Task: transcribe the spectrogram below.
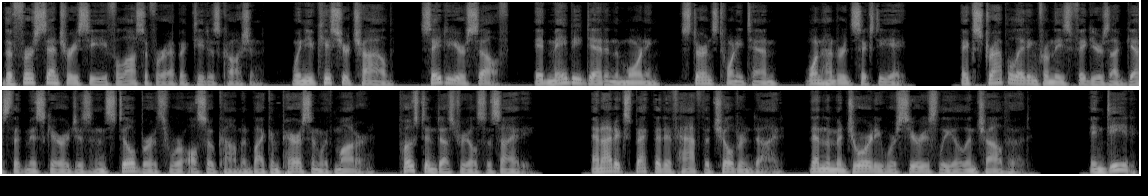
The first century CE philosopher Epictetus cautioned When you kiss your child, say to yourself, It may be dead in the morning. Stearns 2010, 168. Extrapolating from these figures, I'd guess that miscarriages and stillbirths were also common by comparison with modern, post industrial society. And I'd expect that if half the children died, then the majority were seriously ill in childhood. Indeed,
